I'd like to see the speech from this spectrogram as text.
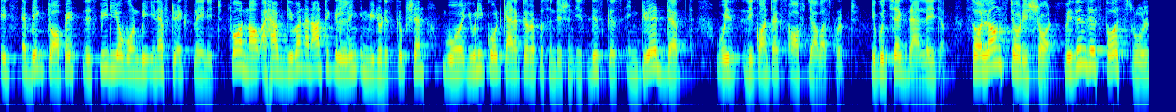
it's a big topic, this video won't be enough to explain it. For now, I have given an article link in video description where Unicode character representation is discussed in great depth with the context of JavaScript. You could check that later. So long story short, within this first rule,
